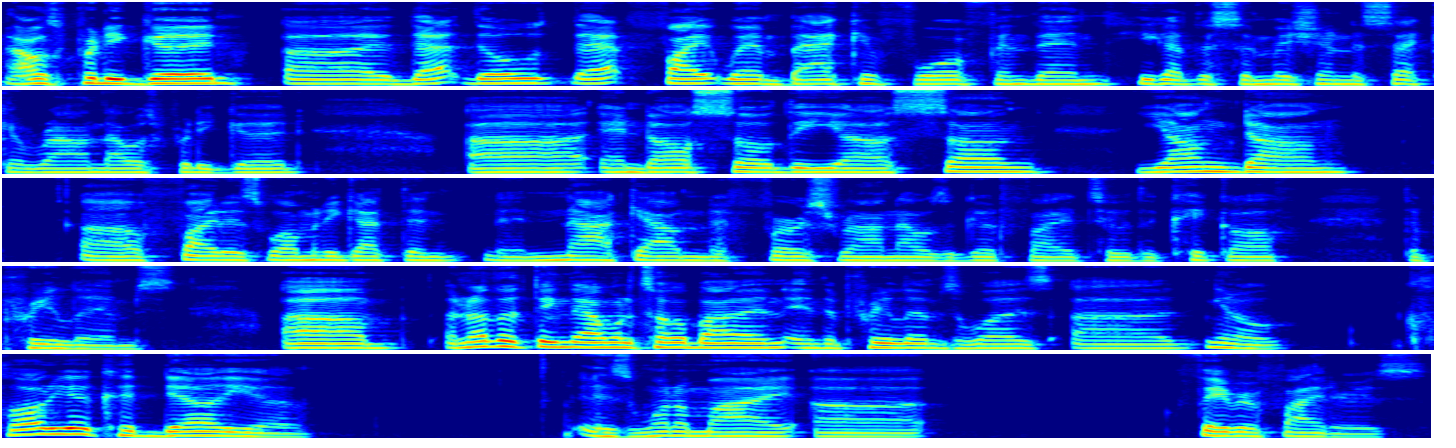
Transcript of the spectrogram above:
That was pretty good. Uh, that those that fight went back and forth, and then he got the submission in the second round. That was pretty good. Uh, and also the uh, Song Yadong uh, fight as well. When I mean, he got the, the knockout in the first round, that was a good fight too. To kick off the prelims. Um, another thing that I want to talk about in, in the prelims was, uh, you know, Claudia Gadelha is one of my uh, favorite fighters,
